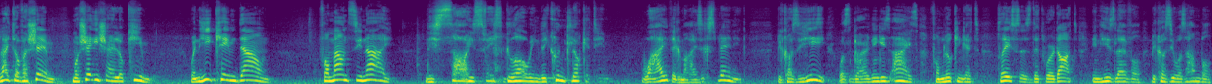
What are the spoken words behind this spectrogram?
Light of Hashem, Moshe Isha Elokim. When he came down from Mount Sinai, they saw his face glowing. They couldn't look at him. Why? The Gemara is explaining. Because he was guarding his eyes from looking at places that were not in his level, because he was humble.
